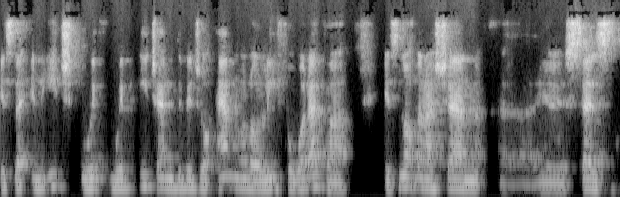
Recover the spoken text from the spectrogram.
is that in each with with each individual animal or leaf or whatever, it's not that Hashem uh, you know, says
